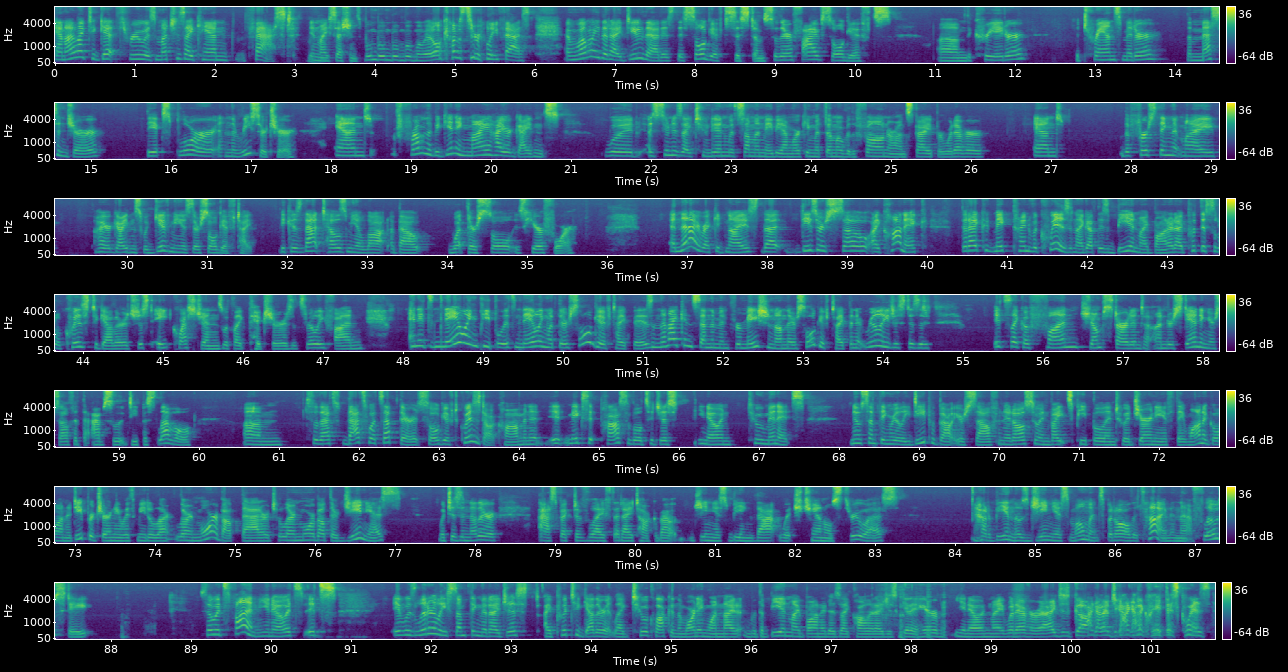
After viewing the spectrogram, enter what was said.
and I like to get through as much as I can fast in mm-hmm. my sessions. Boom, boom, boom, boom, boom. It all comes through really fast. And one way that I do that is the soul gift system. So there are five soul gifts um, the creator, the transmitter, the messenger, the explorer, and the researcher. And from the beginning, my higher guidance would, as soon as I tuned in with someone, maybe I'm working with them over the phone or on Skype or whatever. And the first thing that my higher guidance would give me is their soul gift type, because that tells me a lot about what their soul is here for. And then I recognized that these are so iconic that I could make kind of a quiz. And I got this bee in my bonnet. I put this little quiz together. It's just eight questions with like pictures. It's really fun. And it's nailing people. It's nailing what their soul gift type is. And then I can send them information on their soul gift type. And it really just is a, it's like a fun jump start into understanding yourself at the absolute deepest level. Um, so that's that's what's up there at soulgiftquiz.com and it it makes it possible to just you know in two minutes know something really deep about yourself. And it also invites people into a journey if they want to go on a deeper journey with me to learn learn more about that or to learn more about their genius which is another aspect of life that I talk about genius being that which channels through us how to be in those genius moments but all the time in that flow state so it's fun you know it's it's it was literally something that I just I put together at like two o'clock in the morning one night with a bee in my bonnet, as I call it. I just get a hair, you know, in my whatever. I just go, I gotta, I gotta create this quiz,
